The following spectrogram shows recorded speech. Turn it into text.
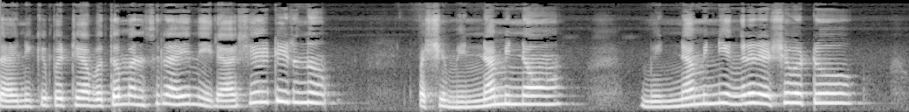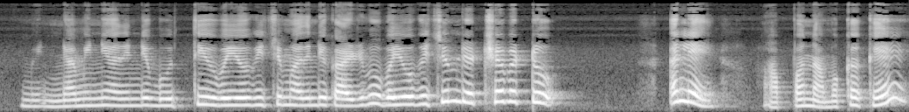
തനിക്ക് പറ്റിയ അബദ്ധം മനസ്സിലായി നിരാശയായിട്ടിരുന്നു. പക്ഷെ മിന്ന മിന്നോ? മിന്ന മിന്നി എങ്ങനെ രക്ഷപ്പെട്ടു? മിന്ന മിന്നി അതിന്റെ ബുദ്ധി ഉപയോഗിച്ചും അതിന്റെ കഴിവ് ഉപയോഗിച്ചും രക്ഷപ്പെട്ടു. അല്ലേ? അപ്പം നമുക്കൊക്കെ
